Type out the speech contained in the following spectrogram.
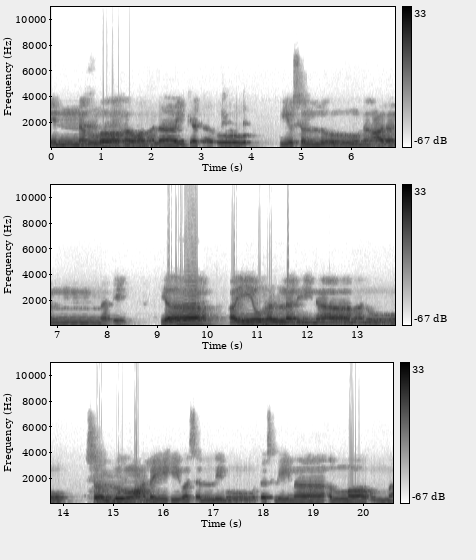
إن الله وملائكته يصلون على النبي. يا أيها الذين آمنوا صلوا عليه وسلموا تسليما. اللهم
